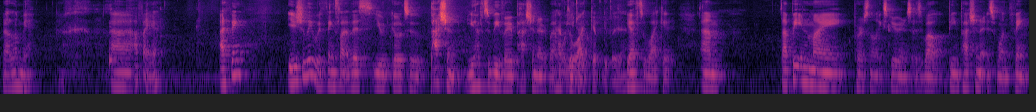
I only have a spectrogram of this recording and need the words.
dalam ya. Uh, apa ya? I think usually with things like this, you would go to passion. You have to be very passionate about have what to you like do. it gitu ya. You have to like it. Um, tapi in my personal experience as well, being passionate is one thing.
